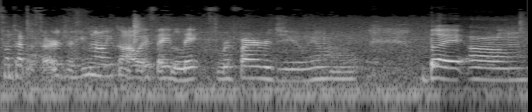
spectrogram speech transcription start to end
some type of surgery you know you can always say lex referred you you know. But um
